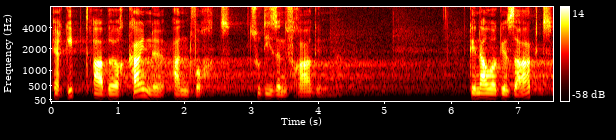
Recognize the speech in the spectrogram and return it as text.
Er gibt aber keine Antwort zu diesen Fragen. Genauer gesagt,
